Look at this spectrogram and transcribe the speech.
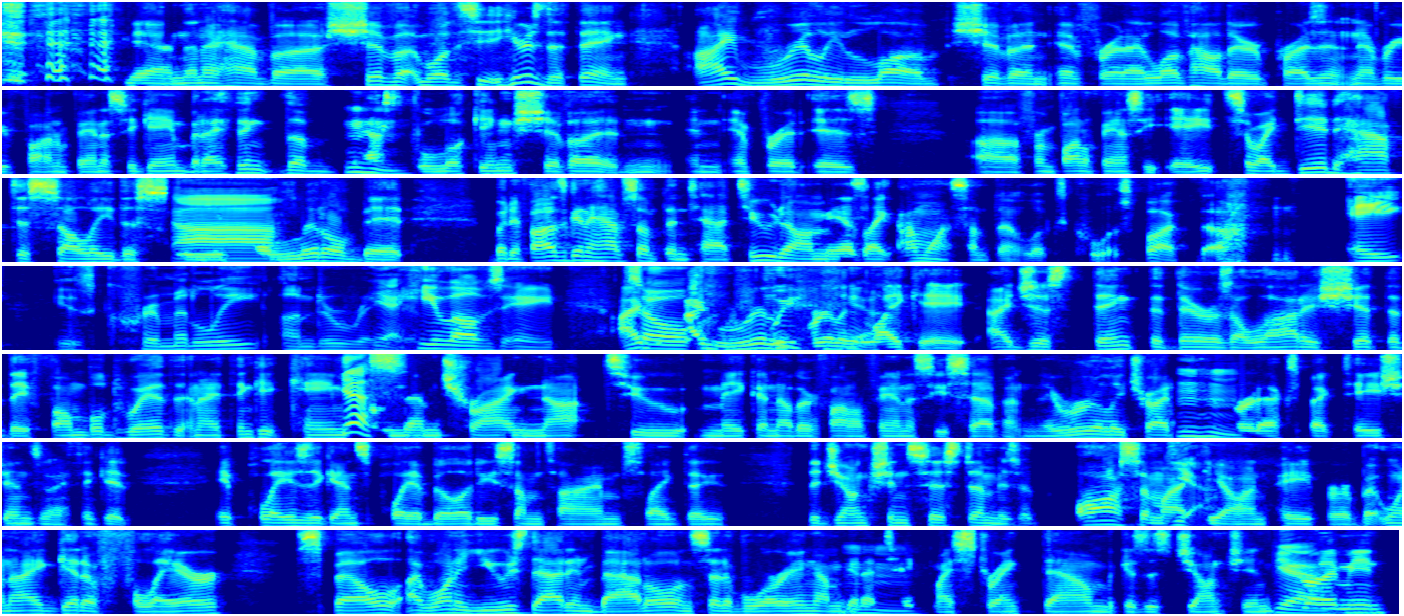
Yeah, and then I have uh, Shiva. Well, see, here's the thing. I really love Shiva and Ifrit. I love how they're present in every Final Fantasy game, but I think the Mm-hmm. best looking Shiva and, and Ifrit is uh, from Final Fantasy VIII. So I did have to sully the sleeve Ah. a little bit. But if I was gonna have something tattooed on me, I was like, I want something that looks cool as fuck, though. Eight is criminally underrated. yeah, he loves eight. I, So I really, we- really yeah. like eight. I just think that there was a lot of shit that they fumbled with, and I think it came Yes. from them trying not to make another Final Fantasy seven. They really tried to Mhm. subvert expectations, and I think it it plays against playability sometimes. Like the the junction system is an awesome Yeah. idea on paper, but when I get a flare spell, I want to use that in battle instead of worrying I'm going to Mhm. take my strength down because it's junction. You Yeah. know what I mean?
